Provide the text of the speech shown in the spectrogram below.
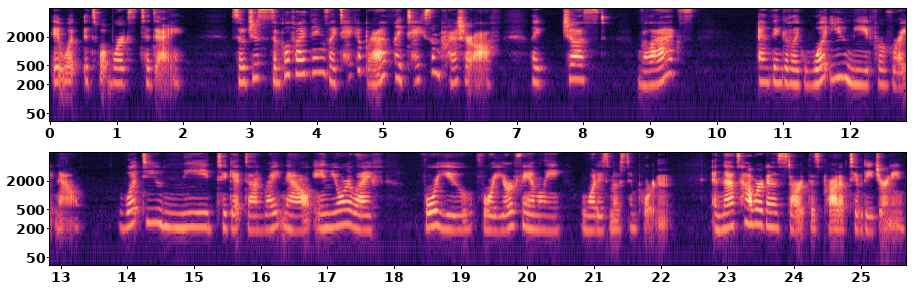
It what it's what works today. So just simplify things, like take a breath, like take some pressure off. Like just relax and think of like what you need for right now. What do you need to get done right now in your life for you, for your family? What is most important? And that's how we're going to start this productivity journey.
